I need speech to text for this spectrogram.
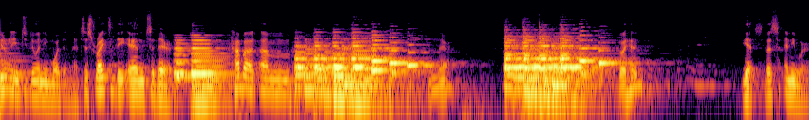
You don't need to do any more than that. Just right to the end to there. How about um, from there? Go ahead. Yes, that's anywhere.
